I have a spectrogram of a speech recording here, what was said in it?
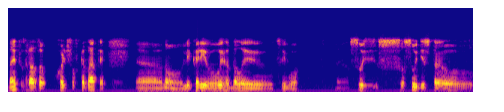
Знаєте, зразу хочу сказати, е, ну, лікарі вигадали цього е, су- сосудисто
